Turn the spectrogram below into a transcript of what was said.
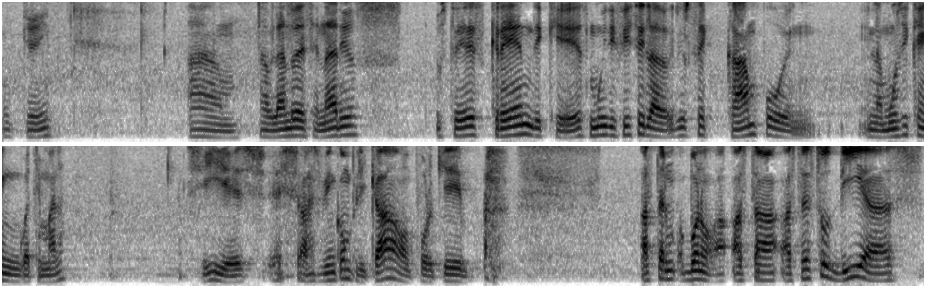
Ok. Ok. hablando de escenarios, ¿ustedes creen de que es muy difícil abrirse campo en, en la música en Guatemala? Sí, es, es, es bien complicado porque hasta, bueno, hasta, hasta estos días,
